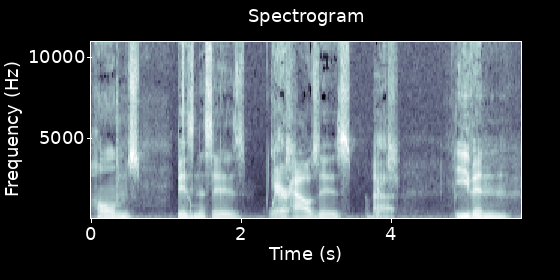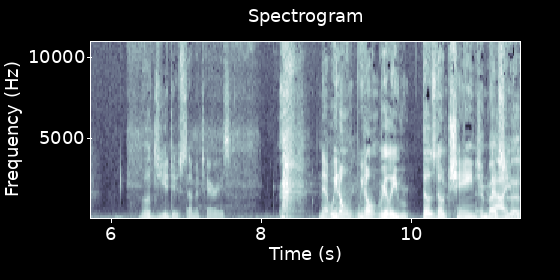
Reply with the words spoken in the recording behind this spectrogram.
Homes, businesses, warehouses, uh, Yes. even. Well, do you do cemeteries? no, we don't. We don't really. Those don't change in And of value,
